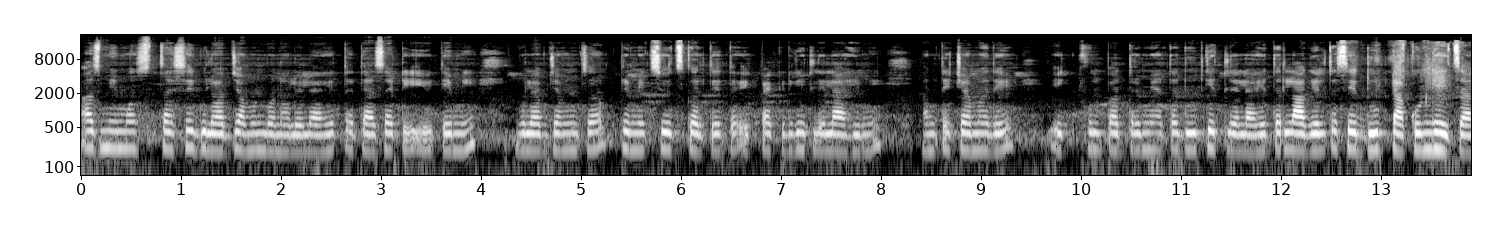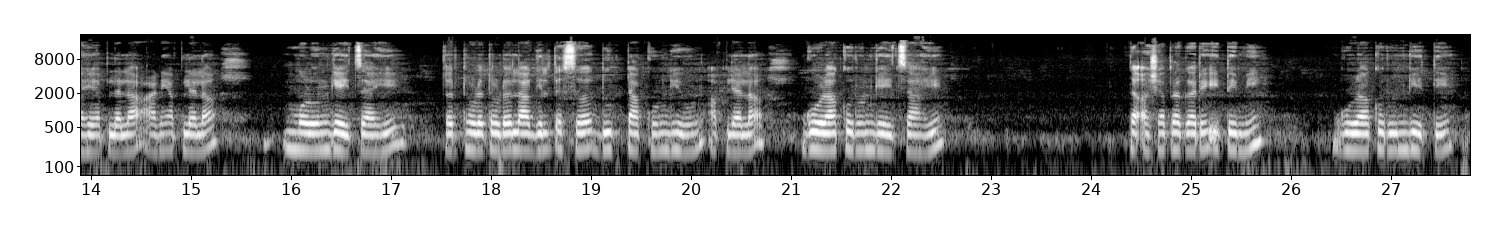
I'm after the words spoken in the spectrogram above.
आज मी मस्त असे गुलाबजामुन बनवलेले आहेत. तर त्यासाठी ते मी गुलाबजामुनचं प्रिमिक्स यूज करते. तर एक पॅकेट घेतलेलं आहे मी. आणि त्याच्यामध्ये एक फुलपात्र मी आता दूध घेतलेलं आहे. तर लागेल तसे दूध टाकून घ्यायचं आहे आपल्याला आणि आपल्याला मळून घ्यायचं आहे. तर थोडं थोडं लागेल तसं दूध टाकून घेऊन आपल्याला गोळा करून घ्यायचा आहे. तर अशा प्रकारे इथे मी गोळा करून घेते.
